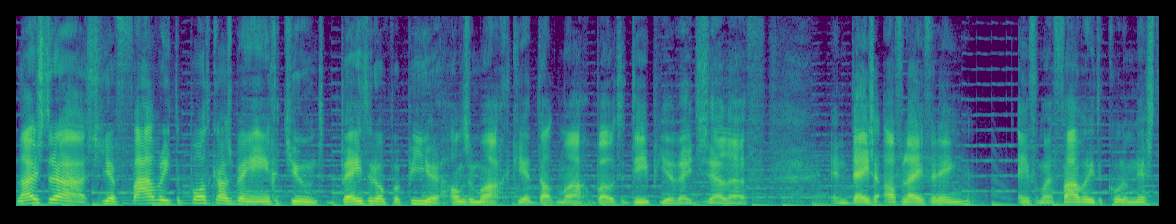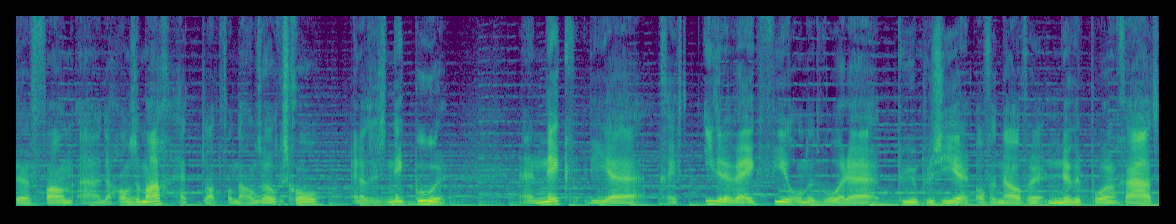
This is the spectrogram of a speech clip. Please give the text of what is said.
Luisteraars, je favoriete podcast ben je ingetuned. Beter op papier, Hanze mag, keer dat mag, boterdiep, je weet zelf. In deze aflevering, een van mijn favoriete columnisten van uh, de Hanzemag, het blad van de Hans Hogeschool. En dat is Nick Boer. En Nick die uh, geeft iedere week 400 woorden puur plezier. Of het nou over nuggetporn gaat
